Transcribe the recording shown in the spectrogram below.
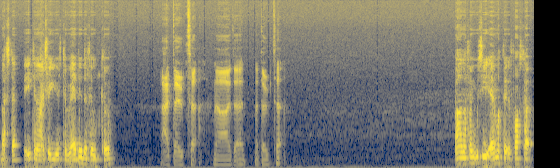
this deck that you can actually use to ready the field coup. I doubt it. No, I doubt it. And I think we see Emma take the first hit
